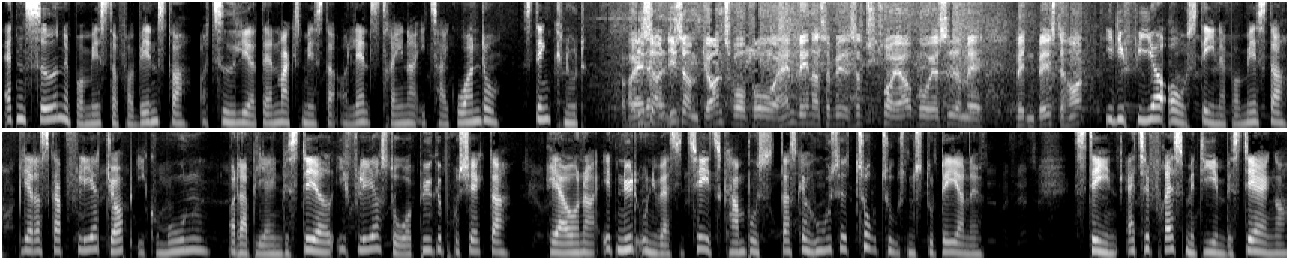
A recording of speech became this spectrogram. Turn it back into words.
er den siddende borgmester for Venstre og tidligere Danmarksmester og landstræner i Taekwondo, Sten Knudt. Og ligesom, ligesom John tror på, at han vinder, så, så tror jeg jo på, at jeg sidder med, med den bedste hånd. I de fire år Sten er borgmester, bliver der skabt flere job i kommunen, og der bliver investeret i flere store byggeprojekter, herunder et nyt universitetscampus, der skal huse 2.000 studerende. Sten er tilfreds med de investeringer,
